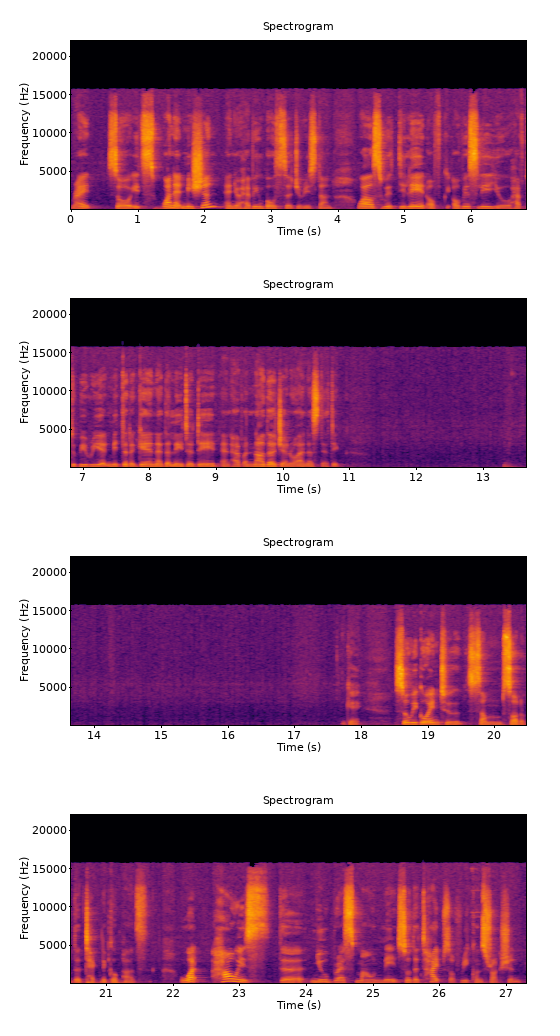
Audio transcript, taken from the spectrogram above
right? So it's one admission and you're having both surgeries done. Whilst with delayed, of obviously you have to be readmitted again at a later date and have another general anesthetic. Okay, so we go into some sort of the technical parts. What, how is the new breast mound made? So the types of reconstruction.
